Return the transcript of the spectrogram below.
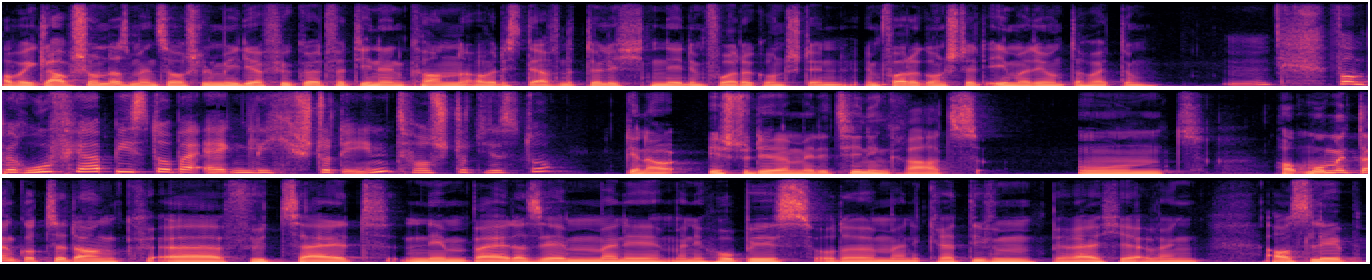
Aber ich glaube schon, dass man in Social Media viel Geld verdienen kann, aber das darf natürlich nicht im Vordergrund stehen. Im Vordergrund steht immer die Unterhaltung. Mhm. Vom Beruf her bist du aber eigentlich Student. Was studierst du? Genau, ich studiere Medizin in Graz und habe momentan Gott sei Dank äh, viel Zeit nebenbei, dass ich eben meine, meine Hobbys oder meine kreativen Bereiche ein wenig auslebe.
